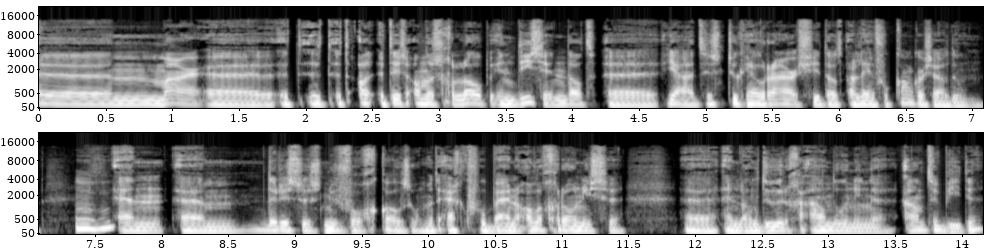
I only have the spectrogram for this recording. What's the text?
Uh, maar uh, het, het, het, het, is anders gelopen in die zin dat uh, ja, het is natuurlijk heel raar als je dat alleen voor kanker zou doen. Mm -hmm. En um, er is dus nu voor gekozen om het eigenlijk voor bijna alle chronische uh, en langdurige aandoeningen aan te bieden.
